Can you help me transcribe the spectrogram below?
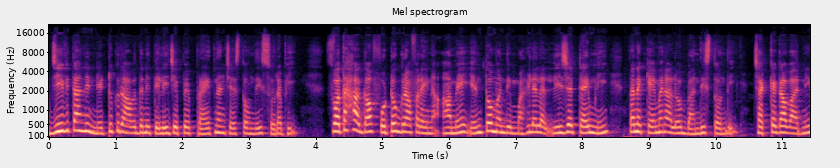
జీవితాన్ని నెట్టుకు రావద్దని తెలియజెప్పే ప్రయత్నం చేస్తోంది సురభి. స్వతహాగా ఫోటోగ్రాఫర్ అయిన ఆమె ఎంతోమంది మహిళల లీజర్ టైంని తన కెమెరాలో బంధిస్తోంది. చక్కగా వారిని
